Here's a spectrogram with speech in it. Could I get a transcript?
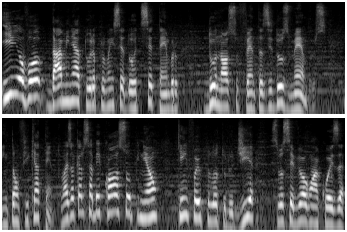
e eu vou dar a miniatura para o vencedor de setembro do nosso Fantasy dos membros. Então fique atento. Mas eu quero saber qual a sua opinião, quem foi o piloto do dia, se você viu alguma coisa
